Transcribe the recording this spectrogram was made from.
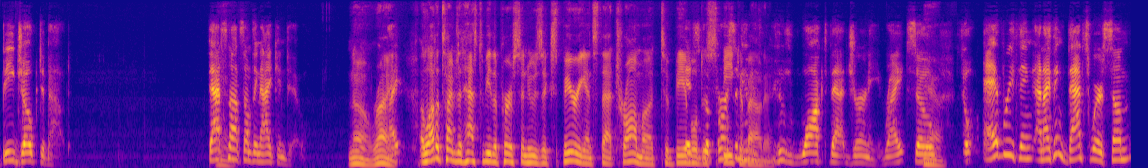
be joked about. That's Yeah. not something I can do. No, right. Right. A lot of times it has to be the person who's experienced that trauma to be able it's to speak about who's, it. who's walked that journey, right? So yeah. so everything and i think that's where some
